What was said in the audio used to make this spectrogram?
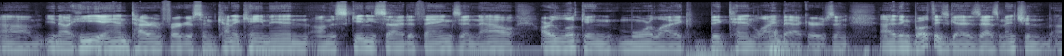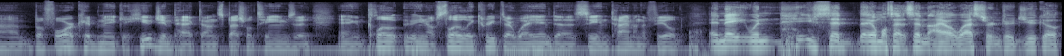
Um, you know, he and Tyrin Ferguson kind of came in on the skinny side of things, and now are looking more like Big Ten linebackers. And I think both these guys, as mentioned um, before, could make a huge impact on special teams and and clo- you know slowly creep their way into seeing time on the field. And Nate, when you said they almost had to send an Iowa Western to JUCO,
